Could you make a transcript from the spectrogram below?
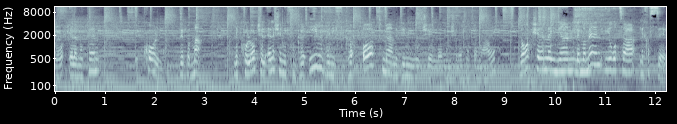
בו, אלא נותן קול ובמה לקולות של אלה שנפגעים ונפגעות מהמדיניות של ממשלת נתניהו. לא רק שאין לה עניין לממן, היא רוצה לחסל.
